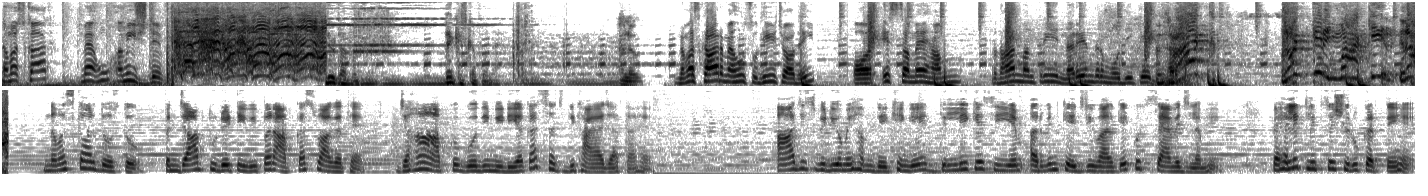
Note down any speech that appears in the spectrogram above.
नमस्कार मैं हूँ अमीश देव। देख किसका फ़ोन है। हेलो। नमस्कार मैं हूँ सुधीर चौधरी और इस समय हम प्रधानमंत्री नरेंद्र मोदी के घर नमस्कार दोस्तों पंजाब टुडे टीवी पर आपका स्वागत है जहाँ आपको गोदी मीडिया का सच दिखाया जाता है। आज इस वीडियो में हम देखेंगे दिल्ली के सीएम अरविंद केजरीवाल के कुछ सैवेज लम्हे। पहले क्लिप से शुरू करते हैं।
